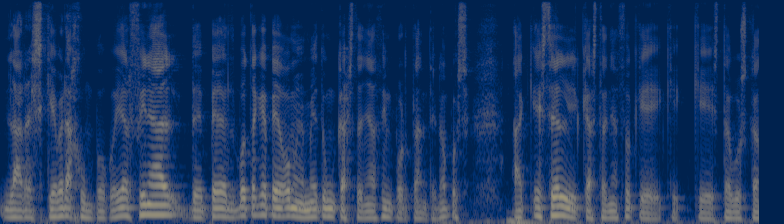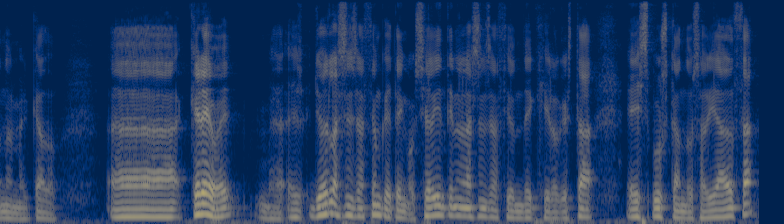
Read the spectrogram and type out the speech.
la resquebrajo un poco. Y al final, del bote que pego, me meto un castañazo importante, ¿no? Pues este es el castañazo que, está buscando el mercado. Ah, creo, ¿eh? Yo es la sensación que tengo. Si alguien tiene la sensación de que lo que está es buscando salir al alza,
